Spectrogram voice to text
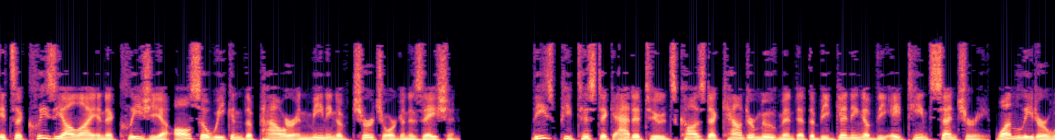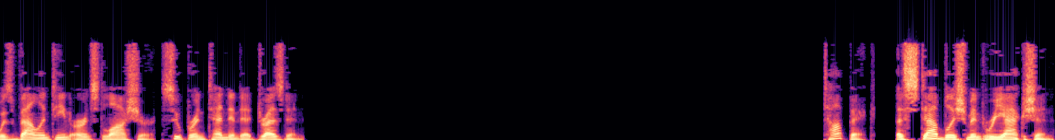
Its ecclesiolae in ecclesia also weakened the power and meaning of church organization. These pietistic attitudes caused a counter-movement at the beginning of the 18th century. One leader was Valentin Ernst Loscher, superintendent at Dresden. Establishment reaction.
